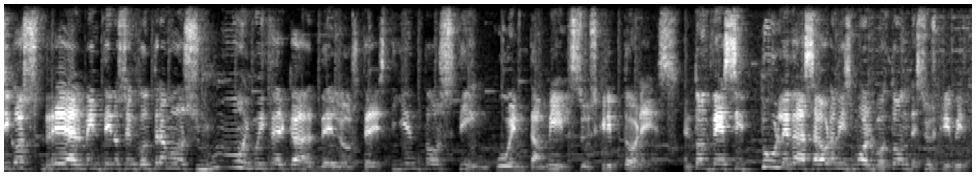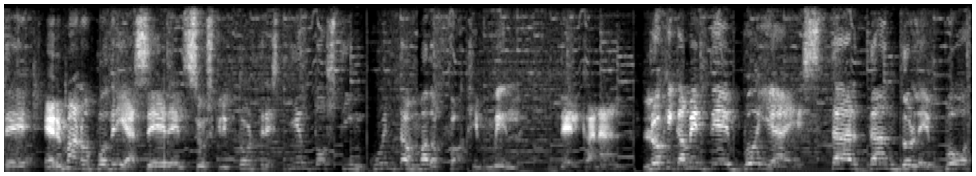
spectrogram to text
Chicos, realmente nos encontramos muy muy cerca de los 350.000 suscriptores. Entonces, si tú le das ahora mismo al botón de suscribirte Hermano, podría ser el suscriptor 350 motherfucking mil del canal. Lógicamente voy a estar dándole voz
